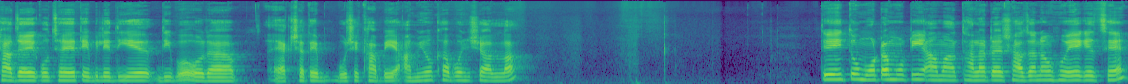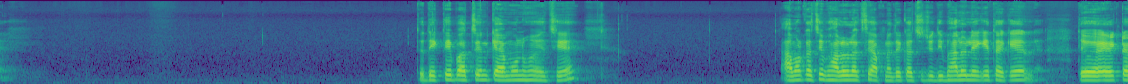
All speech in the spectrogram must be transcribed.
সাজায়, গোছায় টেবিলে দিয়ে দিব, ওরা একসাথে বসে খাবে, আমিও খাব ইনশাল্লাহ। তো এই তো মোটামুটি আমার থালাটা সাজানো হয়ে গেছে। তো দেখতে পাচ্ছেন কেমন হয়েছে। আমার কাছে ভালো লাগছে, আপনাদের কাছে যদি ভালো লেগে থাকে, তো একটা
